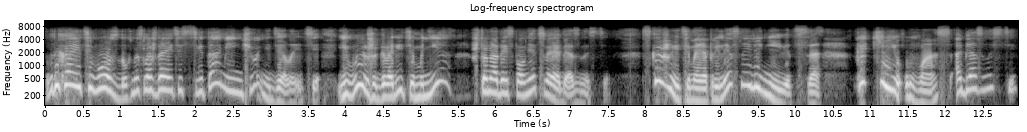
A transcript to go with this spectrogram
Вдыхаете воздух, наслаждаетесь цветами и ничего не делаете. И вы же говорите мне, что надо исполнять свои обязанности. Скажите, моя прелестная ленивица, Какие у вас обязанности?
